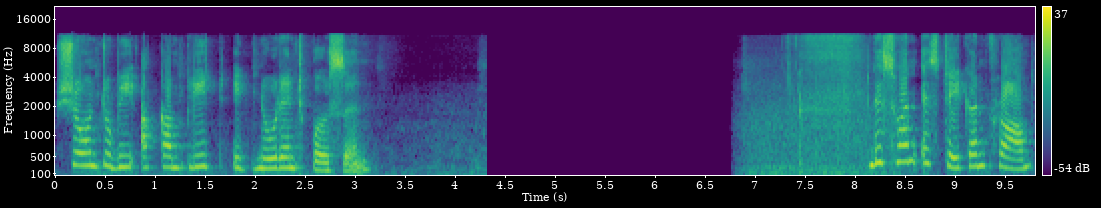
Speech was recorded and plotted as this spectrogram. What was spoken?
shown to be a complete ignorant person. This one is taken from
